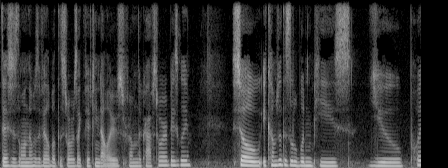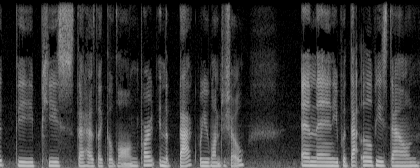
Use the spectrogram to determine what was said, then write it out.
this is the one that was available at the store. It was like fifteen dollars from the craft store, basically. So it comes with this little wooden piece. You put the piece that has like the long part in the back where you want it to show. And then you put that little piece down.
